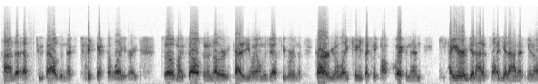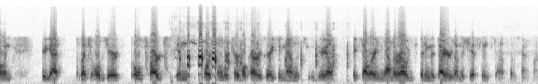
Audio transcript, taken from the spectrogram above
Honda S2000 next to me at the light, right? So myself and another guy, you know, on the jet ski were in the car. You know, light changed. I take off quick, and then I hear him get on it, so I get on it. You know, and you got a bunch of old jerk, old farts in four-cylinder turbo cars racing down the, you know, accelerating down the road, spinning the tires on the shifts and stuff. It was kind of fun.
